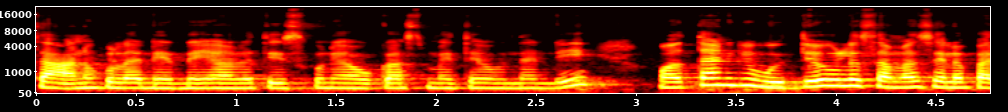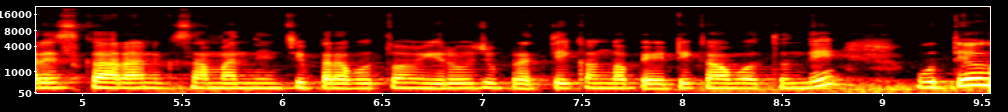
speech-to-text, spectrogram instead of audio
సానుకూల నిర్ణయాలు తీసుకునే అవకాశం అయితే ఉందండి. మొత్తానికి ఉద్యోగుల సమస్యల పరిష్కారానికి సంబంధించి ప్రభుత్వం ఈరోజు ప్రత్యేకంగా భేటీ కాబోతుంది. ఉద్యోగ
